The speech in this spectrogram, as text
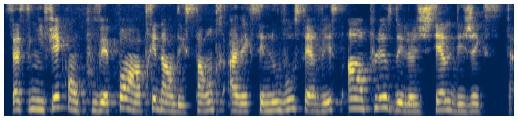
Ça signifiait qu'on ne pouvait pas entrer dans des centres avec ces nouveaux services en plus des logiciels déjà existants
